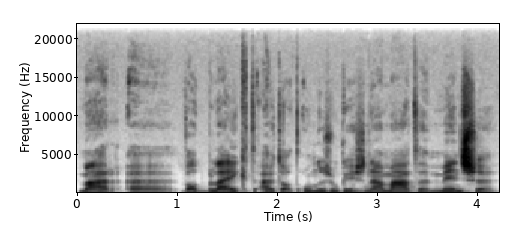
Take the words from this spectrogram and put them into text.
Maar uh, wat blijkt uit dat onderzoek is naarmate mensen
